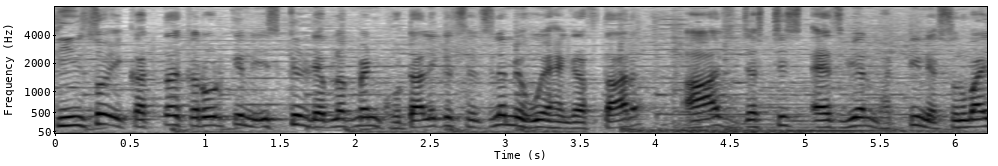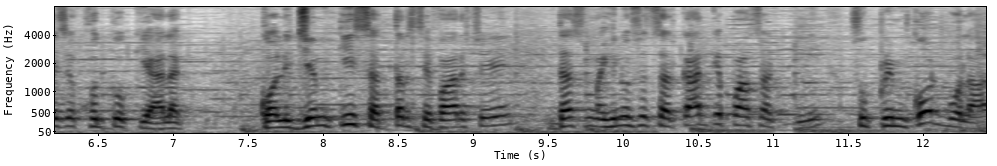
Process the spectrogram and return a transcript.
371 करोड़ के स्किल डेवलपमेंट घोटाले के सिलसिले में हुए हैं गिरफ़्तार। आज जस्टिस एसवीएन भट्टी ने सुनवाई से खुद को किया अलग। कॉलेजियम की 70 सिफारिशें। 10 महीनों से सरकार के पास अटकी। सुप्रीम कोर्ट बोला,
